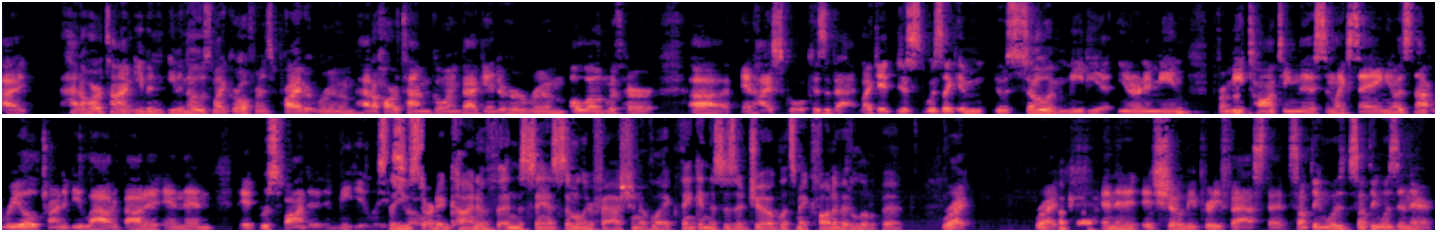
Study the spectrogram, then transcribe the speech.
I had a hard time, even even though it was my girlfriend's private room, had a hard time going back into her room alone with her uh, in high school because of that. Like it just was like it, it was so immediate. You know what I mean? Mm-hmm. From me taunting this and like saying, you know, it's not real, trying to be loud about it, and then it responded immediately. So, so. you started kind of in the same similar fashion of like thinking this is a joke. Let's make fun of it a little bit. Right right okay. and then it, it, showed me pretty fast that something was something was in there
